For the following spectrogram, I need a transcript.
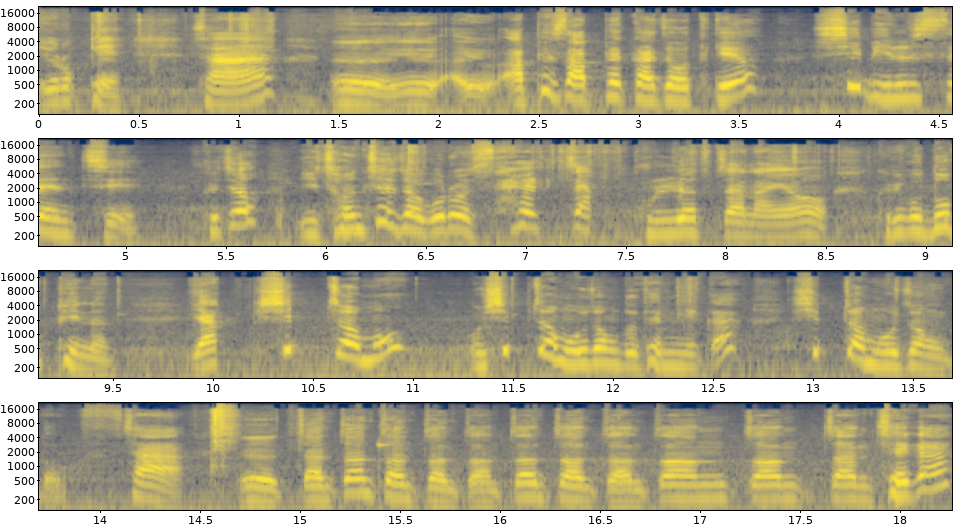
요렇게. 자 어, 어, 앞에서 앞에까지 어떻게 해요? 11cm 그죠? 이 전체적으로 살짝 굴렸잖아요. 그리고 높이는 약 10.5 10.5 정도 됩니까? 10.5 정도. 자, 어, 짠짠짠짠짠짠짠짠짠짠 제가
